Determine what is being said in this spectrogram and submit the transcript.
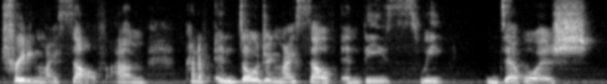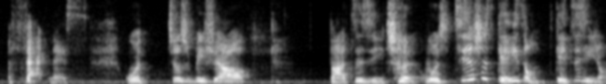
treating myself. I'm kind of indulging myself in these sweet devilish fatness. 我就是必须要。把自己成，我其实是给一种给自己一种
